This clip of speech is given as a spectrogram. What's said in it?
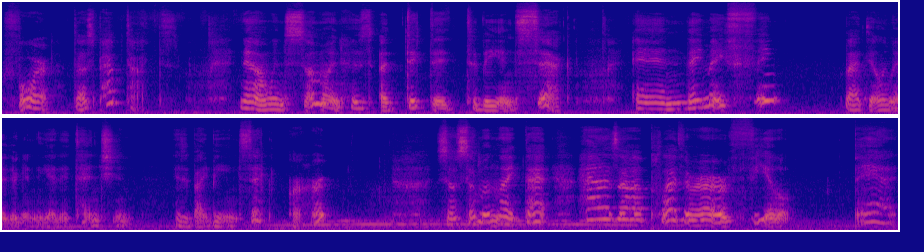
for those peptides. Now, when someone who's addicted to being sick, and they may think that the only way they're going to get attention is by being sick or hurt. So, someone like that has a plethora of feel bad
